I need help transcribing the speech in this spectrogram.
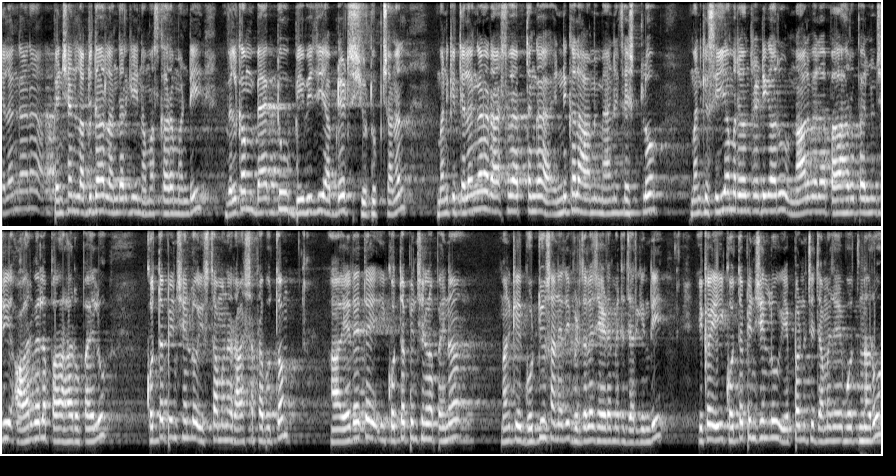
Telangana pension లబ్ధిదారులందరికీ నమస్కారం అండి. Welcome back to BVG updates YouTube channel. మనకి తెలంగాణ రాష్ట్ర వ్యాప్తంగా ఎన్నికల హామీ మేనిఫెస్టోలో మనకి సీఎం రేవంత్ రెడ్డి గారు నాలుగు వేల పదహారు రూపాయల నుంచి ఆరు వేల పదహారు రూపాయలు కొత్త పెన్షన్లు ఇస్తామన్న రాష్ట్ర ప్రభుత్వం ఏదైతే ఈ కొత్త పెన్షన్ల పైన మనకి గుడ్ న్యూస్ అనేది విడుదల చేయడం అయితే జరిగింది. ఇక ఈ కొత్త పెన్షన్లు ఎప్పటి నుంచి జమ చేయబోతున్నారు?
